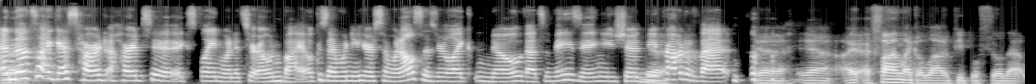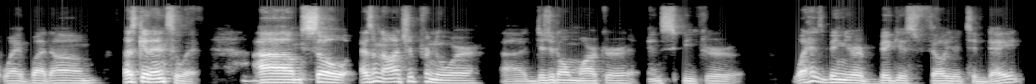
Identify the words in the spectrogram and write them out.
And right. that's, I guess, hard, hard to explain when it's your own bio. Cause then when you hear someone else's, you're like, no, that's amazing. You should yeah. be proud of that. yeah. Yeah. I, I find like a lot of people feel that way, but um, let's get into it. Mm-hmm. Um, so as an entrepreneur, uh, digital marker and speaker. What has been your biggest failure to date?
